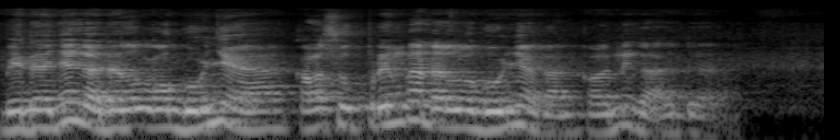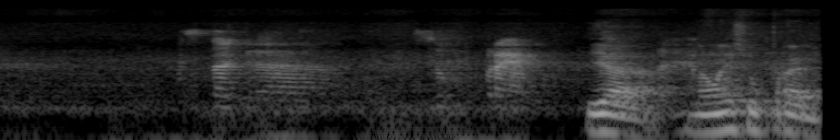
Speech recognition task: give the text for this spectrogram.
bedanya nggak ada logonya. Kalau supreme kan ada logonya kan kalau ini nggak ada. Astaga, Supreme. ya namanya supreme.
